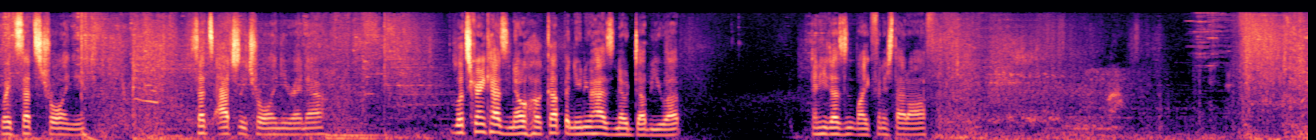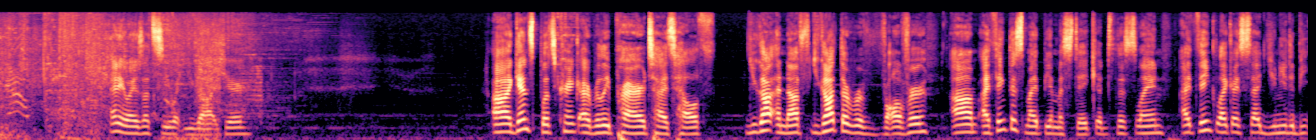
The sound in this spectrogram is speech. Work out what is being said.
Wait, Sett's trolling you. Sett's actually trolling you right now. Blitzcrank has no hookup and Nunu has no W up. And he doesn't like finish that off. Anyways, let's see what you got here. Uh, against Blitzcrank, I really prioritize health. You got enough. You got the revolver. Um, I think this might be a mistake into this lane. I think, like I said, you need to be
